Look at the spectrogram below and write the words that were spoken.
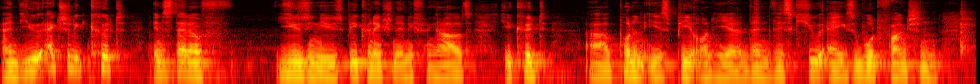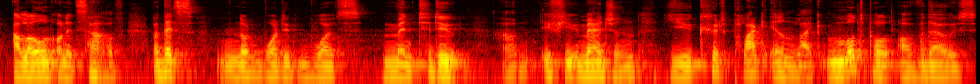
And you actually could, instead of using USB connection, anything else, you could uh, put an ESP on here and then this QAxe would function alone on itself, but that's not what it was meant to do. Um, if you imagine, you could plug in like multiple of those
